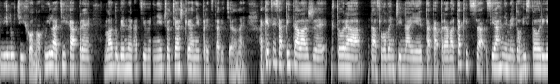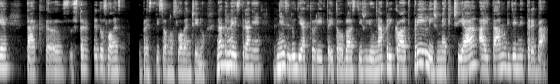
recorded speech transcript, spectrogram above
chvíľu ticho. No chvíľa ticha pre mladú generáciu je niečo ťažké a nepredstaviteľné. A keď si sa pýtala, že ktorá tá Slovenčina je taká práva, tak keď sa siahneme do histórie, tak e, stredoslovenský pre spisovnú Slovenčinu. Na druhej strane dnes ľudia, ktorí v tejto oblasti žijú, napríklad príliš mekčia aj tam, kde netreba.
